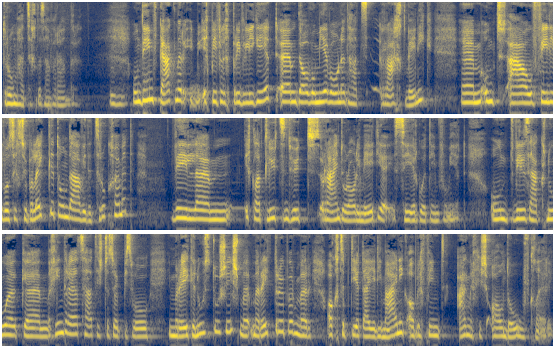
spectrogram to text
Darum hat sich das auch verändert. Mhm. Und Impfgegner, ich bin vielleicht privilegiert, ähm, da wo wir wohnen, hat es recht wenig. Ähm, und auch viele, die sich überlegen und auch wieder zurückkommen. Weil ähm, ich glaube, die Leute sind heute rein durch alle Medien sehr gut informiert. Und weil es auch genug ähm, Kinderärzte hat, ist das etwas, wo im regen Austausch ist. Man, man redet darüber, man akzeptiert auch jede Meinung, aber ich finde, eigentlich ist A und O Aufklärung.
